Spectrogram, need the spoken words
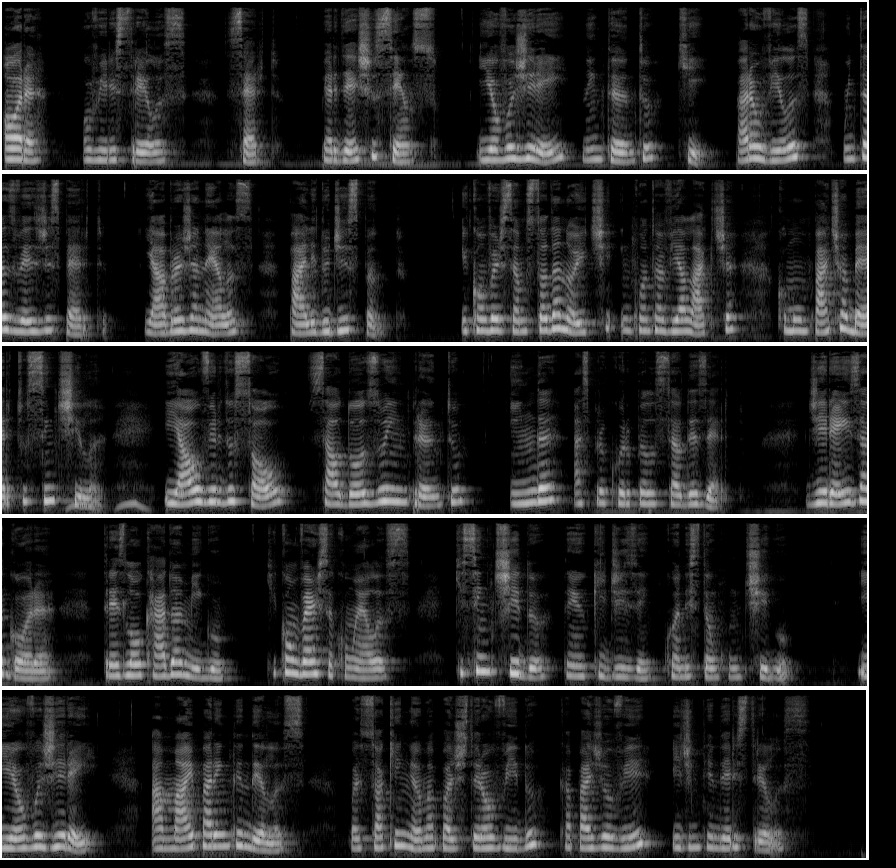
Ora, ouvir estrelas, certo, perdeste o senso, e eu vos direi, no entanto, que, para ouvi-las, muitas vezes desperto, e abro as janelas, pálido de espanto. E conversamos toda a noite, enquanto a Via Láctea, como um pátio aberto, cintila, e ao vir do sol, saudoso e em pranto, ainda as procuro pelo céu deserto. Direis agora, tresloucado amigo, que conversa com elas? Que sentido tem o que dizem quando estão contigo? E eu vos direi: amai para entendê-las, pois só quem ama pode ter ouvido, capaz de ouvir e de entender estrelas.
